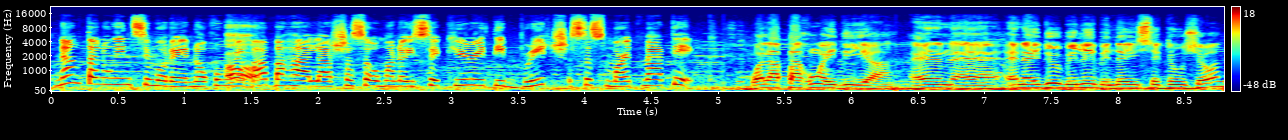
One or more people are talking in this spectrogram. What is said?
Nang tanungin si Moreno kung Oh. nababahala siya sa umano'y security breach sa Smartmatic. Wala pa akong idea. And, uh, and I do believe in the institution.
